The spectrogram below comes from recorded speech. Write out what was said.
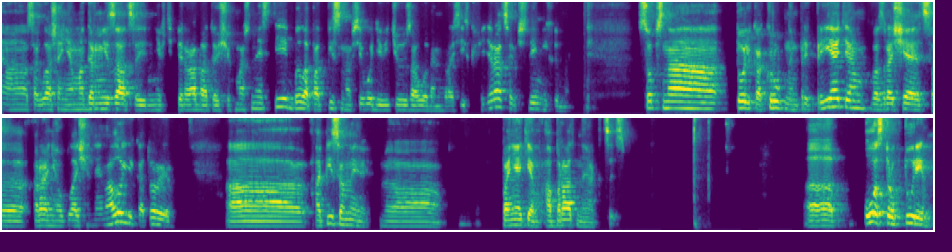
а, соглашение о модернизации нефтеперерабатывающих мощностей было подписано всего девятью заводами в Российской Федерации, в числе них и мы. Собственно, только крупным предприятиям возвращаются ранее уплаченные налоги, которые а, описаны а, понятием обратный акциз. О структуре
